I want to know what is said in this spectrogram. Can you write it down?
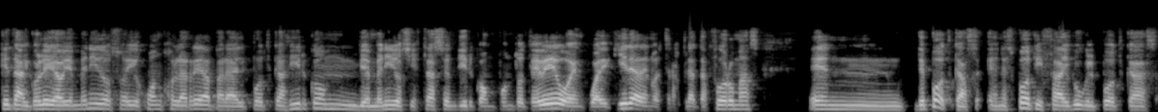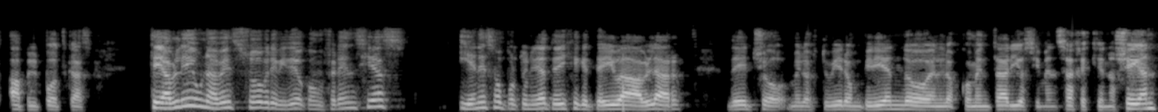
¿Qué tal, colega? Bienvenido. Soy Juanjo Larrea para el podcast DIRCOM. Bienvenido si estás en DIRCOM.tv o en cualquiera de nuestras plataformas de podcast, en Spotify, Google Podcast, Apple Podcast. Te hablé una vez sobre videoconferencias y en esa oportunidad te dije que te iba a hablar. De hecho, me lo estuvieron pidiendo en los comentarios y mensajes que nos llegan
